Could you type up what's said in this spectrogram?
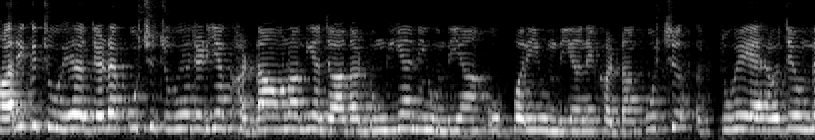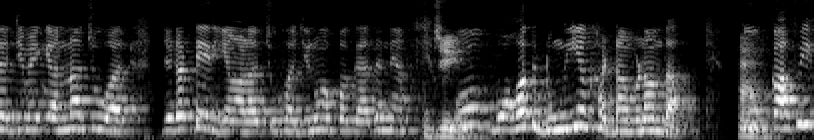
ਹਰ ਇੱਕ ਚੂਹੇ ਜਿਹੜਾ ਕੁਝ ਚੂਹੇ ਜਿਹੜੀਆਂ ਖੱਡਾਂ ਉਹਨਾਂ ਦੀਆਂ ਜ਼ਿਆਦਾ ਡੂੰਘੀਆਂ ਨਹੀਂ ਹੁੰਦੀਆਂ ਉੱਪਰ ਹੀ ਹੁੰਦੀਆਂ ਨੇ ਖੱਡਾਂ। ਕੁਝ ਚੂਹੇ ਇਹੋ ਜਿਹੇ ਹੁੰਦੇ ਜਿਵੇਂ ਕਿ ਅੰਨਾ ਚੂਹਾ ਜਿਹੜਾ ਢੇਰੀਆਂ ਵਾਲਾ ਚੂਹਾ ਜਿਹਨੂੰ ਆਪਾਂ ਕਹਿ ਦਿੰਦੇ। ਆ ਉਹ ਬਹੁਤ ਡੂੰਘੀਆਂ ਖੱਡਾਂ ਬਣਾਉਂਦਾ। ਤੇ ਉਹ ਕਾਫੀ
